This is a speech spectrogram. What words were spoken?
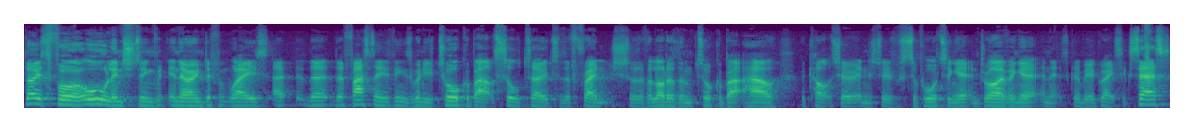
those four are all interesting in their own different ways. Uh, the, the, fascinating thing is when you talk about Salto to the French, sort of a lot of them talk about how the culture industry is supporting it and driving it, and it's going to be a great success.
